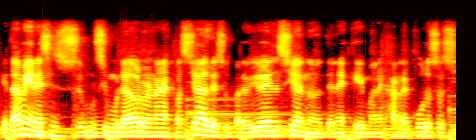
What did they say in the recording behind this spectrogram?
que también es un simulador de una nave espacial de supervivencia en donde tenés que manejar recursos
